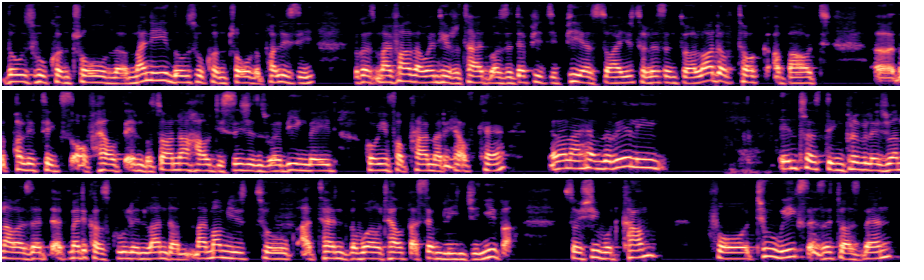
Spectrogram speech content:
those who control the money, those who control the policy. Because my father, when he retired, was a deputy PS, so I used to listen to a lot of talk about uh, the politics of health in Botswana, how decisions were being made going for primary health care. And then I have the really interesting privilege when I was at, at medical school in London. My mom used to attend the World Health Assembly in Geneva. So she would come for two weeks, as it was then,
